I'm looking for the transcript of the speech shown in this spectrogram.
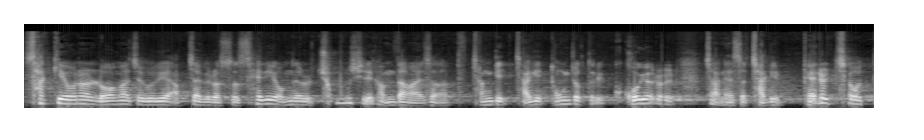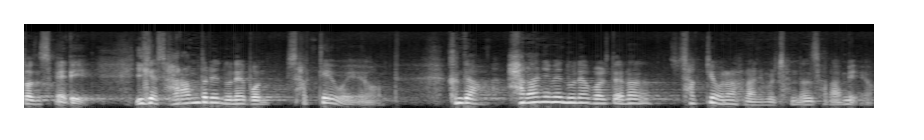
사케오는 로마 제국의 앞잡이로서 세리 업무를 충실히 감당해서 자기, 자기 동족들이 고열을 짜내서 자기 배를 채웠던 세리. 이게 사람들의 눈에 본 사케오예요. 근데 하나님의 눈에 볼 때는 사케오는 하나님을 찾는 사람이에요.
